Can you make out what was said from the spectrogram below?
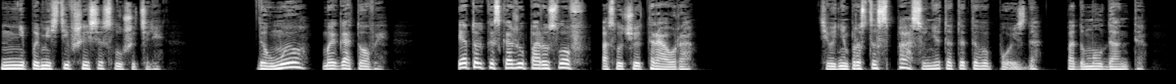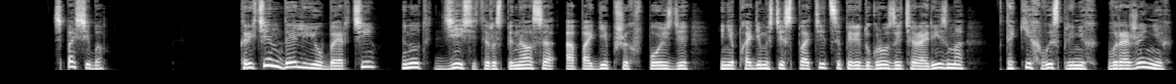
непоместившиеся слушатели. «Думаю, мы готовы. Я только скажу пару слов по случаю траура». «Сегодня просто спасу нет от этого поезда», — подумал Данте. «Спасибо». Кретин Дель Юберти минут десять распинался о погибших в поезде и необходимости сплотиться перед угрозой терроризма в таких выспренних выражениях,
